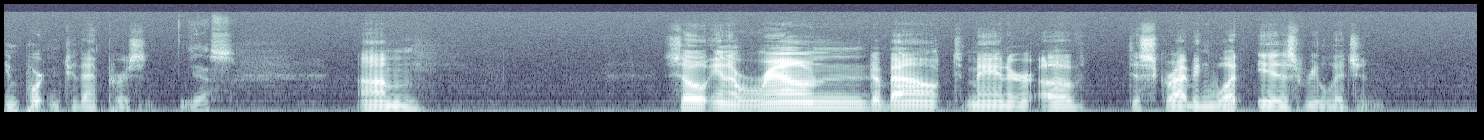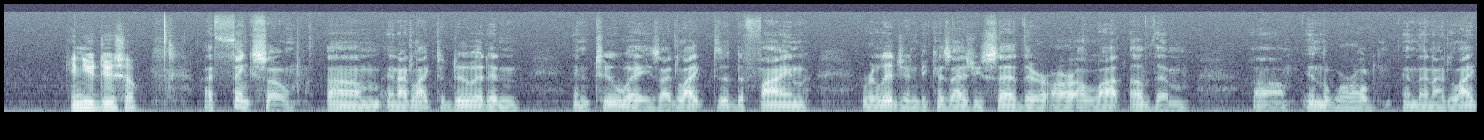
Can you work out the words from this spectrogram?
important to that person. Yes. Um, so, in a roundabout manner of describing what is religion. Can you do so? I think so, um, and I'd like to do it in in two ways. I'd like to define religion because, as you said, there are a lot of them uh, in the world, and then I'd like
